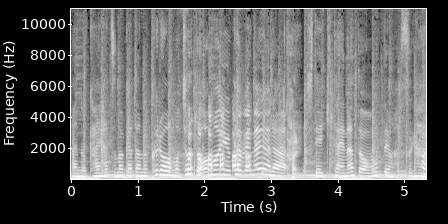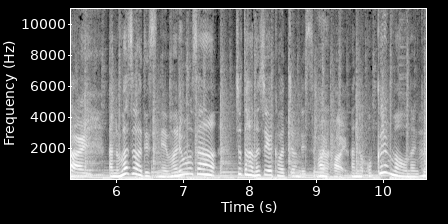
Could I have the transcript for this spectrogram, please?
あの開発の方の苦労もちょっと思い浮かべながら はい。していきたいなと思ってますが、はい、あのまずはですね丸茂さんちょっと話が変わっちゃうんですが、はいはい。あのお車をなんか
